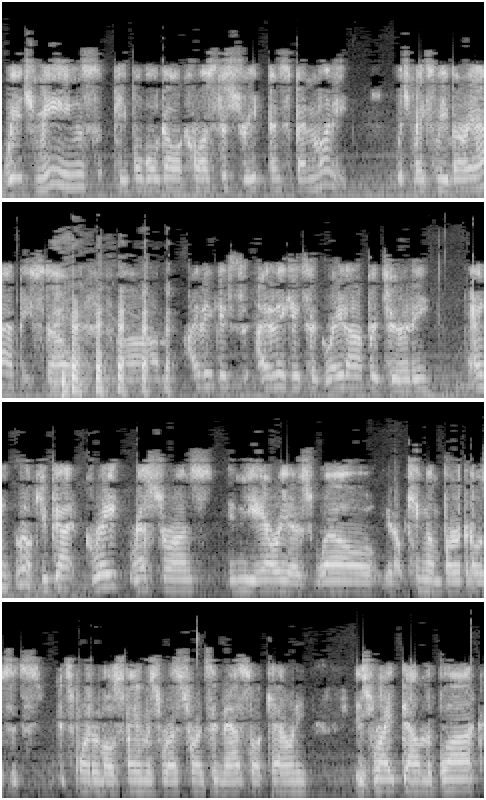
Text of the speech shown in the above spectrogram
which means people will go across the street and spend money which makes me very happy. So um, I think it's I think it's a great opportunity. And look, you've got great restaurants in the area as well. You know, King Umberto's. It's it's one of the most famous restaurants in Nassau County. Is right down the block.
